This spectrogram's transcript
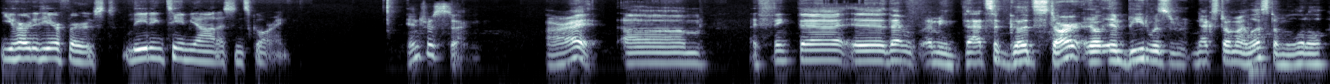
You heard it here first. Leading Team Giannis in scoring. Interesting. All right. Um, I think that uh, that I mean that's a good start. Embiid was next on my list. I'm a little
